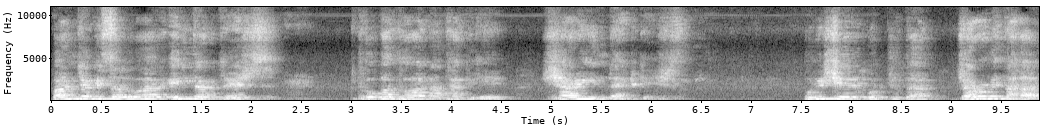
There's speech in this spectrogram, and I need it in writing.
পাঞ্জাবি সালোয়ার, এই তার ড্রেস ধোপা ধোয়া না থাকিলে শাড়ি ইন দ্যাট কেস। পুলিশের বুট জুতা চরণে তাহার,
